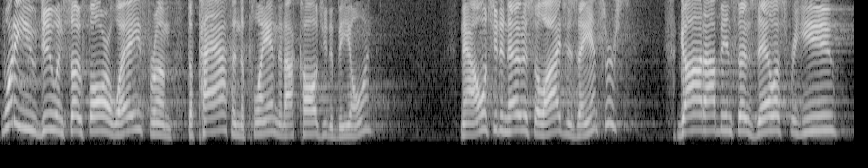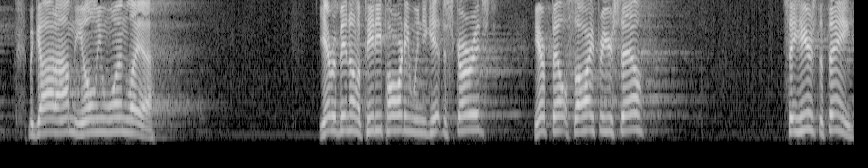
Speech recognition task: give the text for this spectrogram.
what are you doing so far away from the path and the plan that I called you to be on? Now, I want you to notice Elijah's answers. God, I've been so zealous for you, but God, I'm the only one left. You ever been on a pity party when you get discouraged? You ever felt sorry for yourself? See, here's the thing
